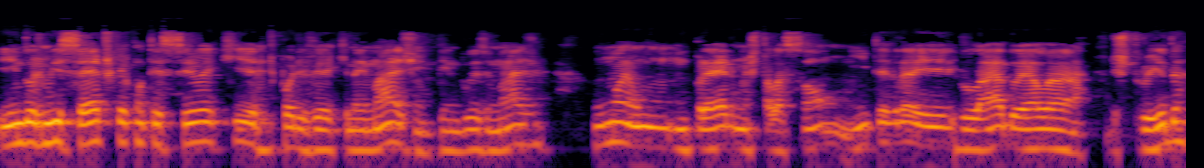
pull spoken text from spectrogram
E em 2007 o que aconteceu é que a gente pode ver aqui na imagem, tem duas imagens. Uma é um prédio, uma instalação íntegra e do lado ela destruída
